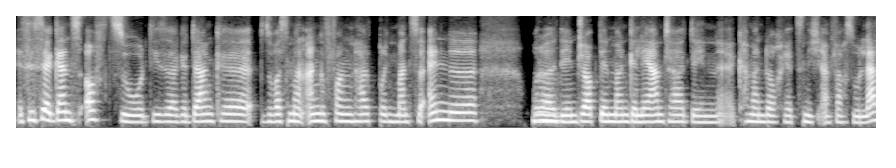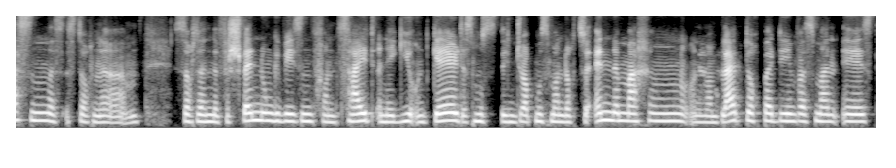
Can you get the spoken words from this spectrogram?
es ist ja ganz oft so, dieser Gedanke, so was man angefangen hat, bringt man zu Ende oder mhm. den Job, den man gelernt hat, den kann man doch jetzt nicht einfach so lassen. Das ist doch eine, ist doch dann eine Verschwendung gewesen von Zeit, Energie und Geld. Das muss, den Job muss man doch zu Ende machen und man bleibt doch bei dem, was man ist.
